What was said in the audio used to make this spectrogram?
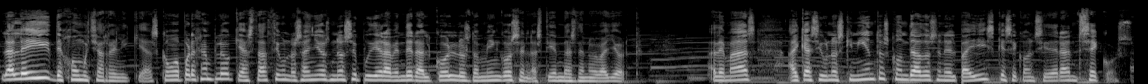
La ley dejó muchas reliquias, como por ejemplo que hasta hace unos años no se pudiera vender alcohol los domingos en las tiendas de Nueva York. Además, hay casi unos 500 condados en el país que se consideran secos,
